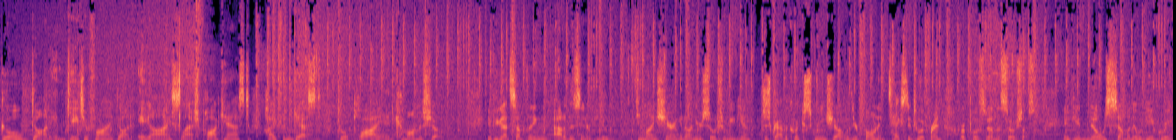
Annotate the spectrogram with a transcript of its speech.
go.engagify.ai slash podcast hyphen guest to apply and come on the show. If you got something out of this interview, do you mind sharing it on your social media? Just grab a quick screenshot with your phone and text it to a friend or post it on the socials. If you know someone that would be a great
